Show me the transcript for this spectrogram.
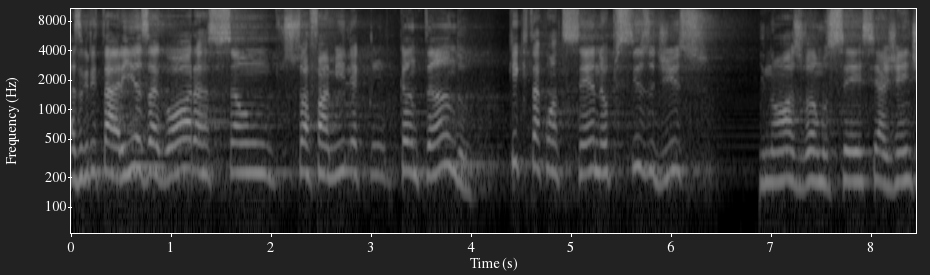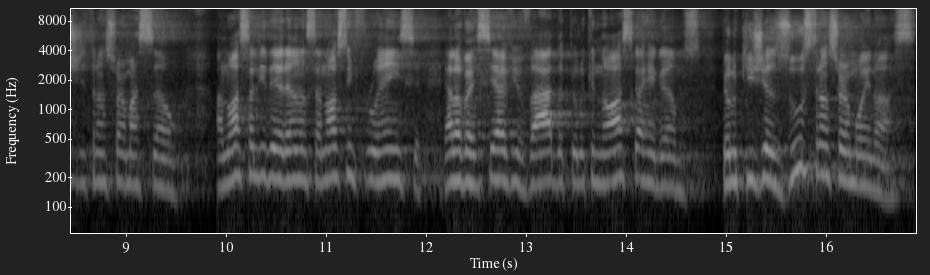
As gritarias agora são sua família cantando. O que está acontecendo? Eu preciso disso. E nós vamos ser esse agente de transformação. A nossa liderança, a nossa influência, ela vai ser avivada pelo que nós carregamos, pelo que Jesus transformou em nós.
